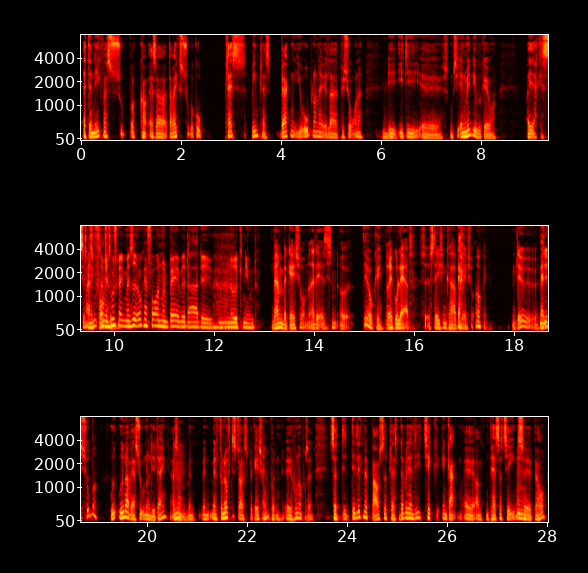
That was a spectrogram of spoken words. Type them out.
at den ikke var super, altså der var ikke super god plads, benplads, hverken i Oblerne eller Peugeot'erne, Mm. i, i de øh, skal man sige, almindelige udgaver. Og jeg kan simpelthen Altså, ikke som jeg forestille husker ikke, man sidder okay foran, men bagved, der er det Ah. noget knivt. Hvad med bagagerummet? Er det, er det sådan øh, det er okay. regulært stationcar bagage? Okay. Men det er jo men, det er super. Uden at være 700 liter, ikke? Altså, Mm. mm. men, men, men fornuftig størrelse bagagerum Ja. på den, øh, 100%. Så det, det er lidt med bagsædepladsen. Der vil jeg lige tjekke en gang, øh, om den passer til ens Mm. mm. øh, behov.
